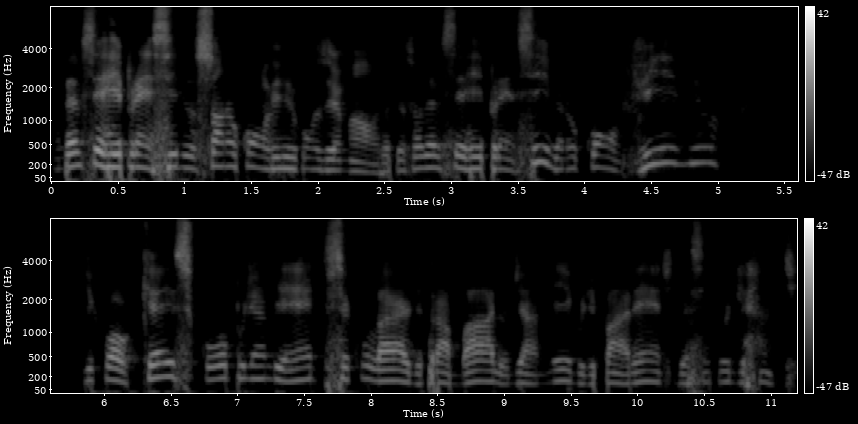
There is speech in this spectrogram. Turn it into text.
não deve ser repreensível só no convívio com os irmãos. A pessoa deve ser repreensível no convívio de qualquer escopo de ambiente secular, de trabalho, de amigo, de parente, de assim por diante.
